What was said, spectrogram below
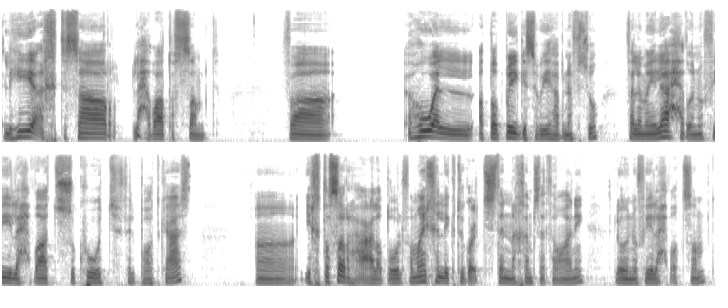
اللي هي اختصار لحظات الصمت. فهو التطبيق يسويها بنفسه فلما يلاحظ إنه في لحظات سكوت في البودكاست آه يختصرها على طول فما يخليك تقعد تستنى خمسة ثواني لو إنه في لحظة صمت.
